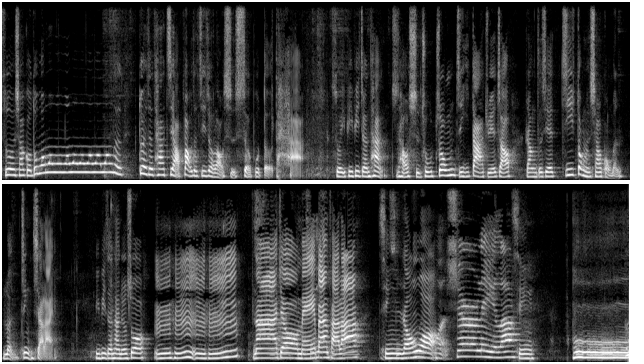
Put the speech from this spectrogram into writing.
所有的小狗都汪汪汪汪汪汪汪汪汪的对着他叫，抱着记者老师，舍不得他。所以皮皮侦探只好使出终极大绝招，让这些激动的小狗们冷静下来。皮皮侦探就说：“嗯哼，嗯哼，那就没办法啦，请容我。”我失礼啦，请不。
